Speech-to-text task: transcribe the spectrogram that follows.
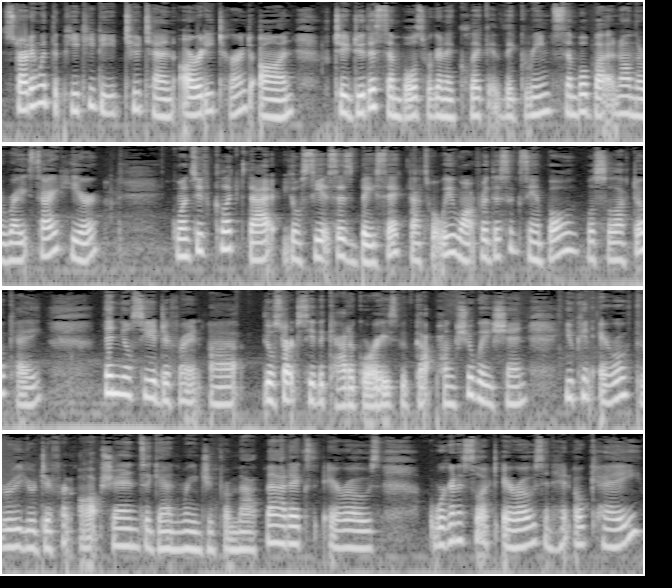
Starting with the PTD 210 already turned on, to do the symbols, we're going to click the green symbol button on the right side here. Once we've clicked that, you'll see it says basic. That's what we want for this example. We'll select OK. Then you'll see a different uh, you'll start to see the categories. We've got punctuation. You can arrow through your different options, again, ranging from mathematics, arrows. We're going to select arrows and hit OK.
